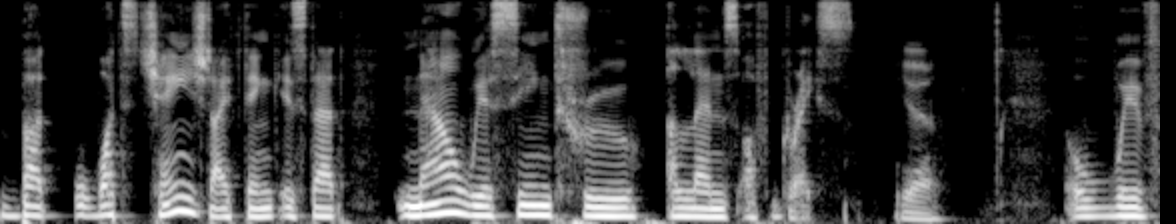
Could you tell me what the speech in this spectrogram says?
But what's changed, I think, is that now we're seeing through a lens of grace. Yeah. We've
